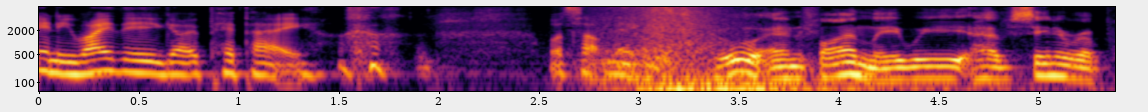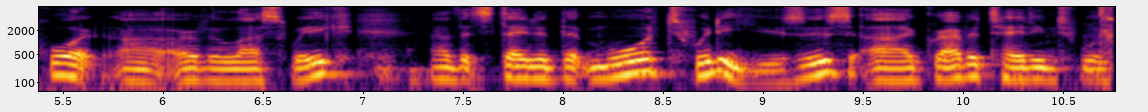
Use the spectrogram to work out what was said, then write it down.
anyway, there you go, Pepe. What's up next? Cool. And finally, we have seen a report uh, over the last week uh, that stated that more Twitter users are gravitating towards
